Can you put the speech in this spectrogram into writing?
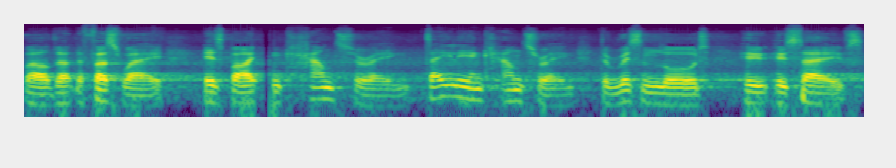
Well, the, the first way is by encountering, daily encountering the risen Lord who, who saves.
